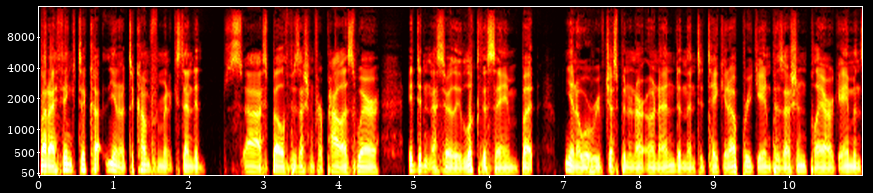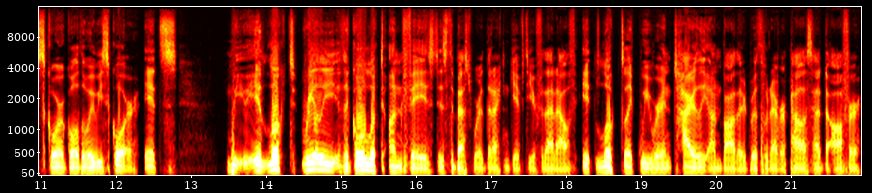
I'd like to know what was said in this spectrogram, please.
But I think to cut, you know, to come from an extended uh, spell of possession for Palace where it didn't necessarily look the same, but you know, where we've just been in our own end, and then to take it up, regain possession, play our game, and score a goal the way we score. It's we. It looked really the goal looked unfazed is the best word that I can give to you for that, Alf. It looked like we were entirely unbothered with whatever Palace had to offer,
